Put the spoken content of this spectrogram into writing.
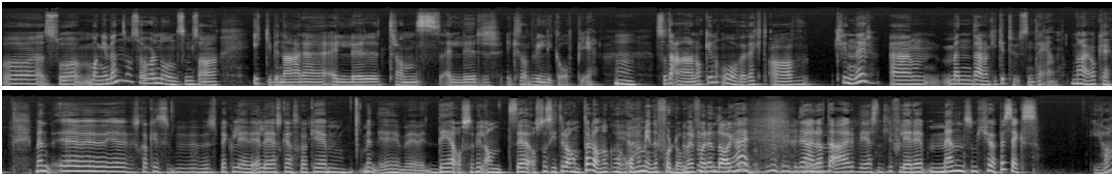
og så mange menn. Og så var det noen som sa ikke-binære eller trans eller ikke sant, ville ikke oppgi. Så det er nok en overvekt av kvinner, um, men det er nok ikke 1000 til 1. Nei, ok. Men øh, jeg skal ikke spekulere Eller jeg skal, skal ikke Men øh, det jeg også vil anse også sitter og antar, da, nå kommer mine fordommer for en dag her, det er at det er vesentlig flere menn som kjøper sex. Ja,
